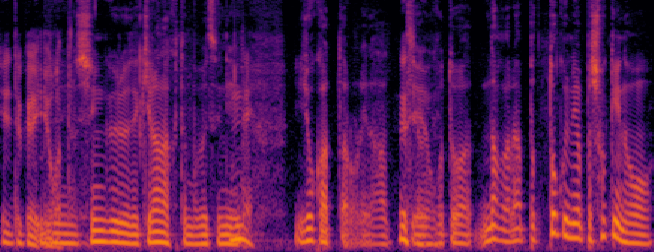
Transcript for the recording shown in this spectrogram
入れときゃよかった。ねシングルで切らなくても別にね。良かったのになっていうことは、だからやっぱ特にやっぱ初期の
